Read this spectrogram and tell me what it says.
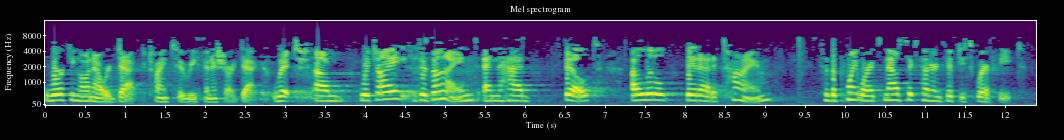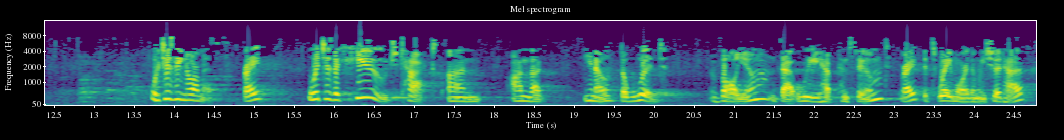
working on our deck, trying to refinish our deck, which um, which I designed and had built a little bit at a time, to the point where it's now 650 square feet, which is enormous, right? Which is a huge tax on on the you know the wood volume that we have consumed, right? It's way more than we should have.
